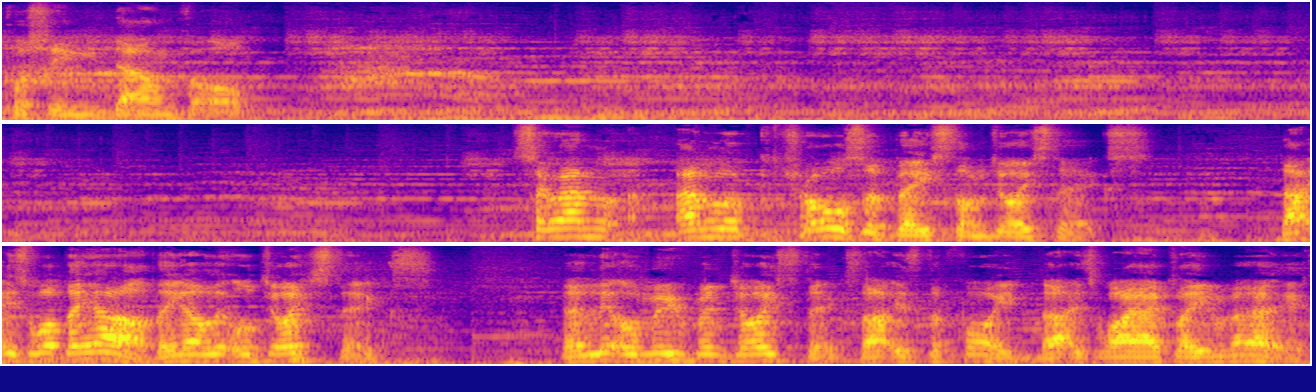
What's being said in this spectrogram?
pushing down for up. So an analog controls are based on joysticks. That is what they are. They are little joysticks. They're little movement joysticks. That is the point. That is why I play inverted.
